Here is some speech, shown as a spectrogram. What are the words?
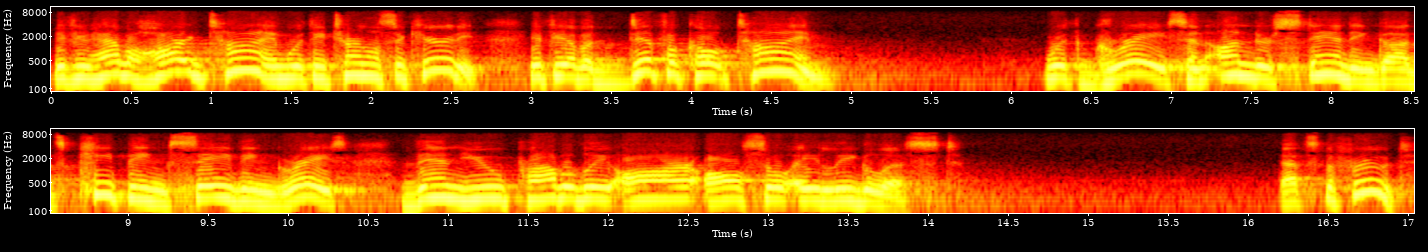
If you have a hard time with eternal security, if you have a difficult time with grace and understanding God's keeping, saving grace, then you probably are also a legalist. That's the fruit.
